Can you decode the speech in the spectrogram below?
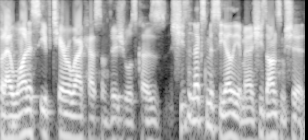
but I want to see if Tierra Whack has some visuals because she's the next Missy Elliott, man. She's on some shit.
